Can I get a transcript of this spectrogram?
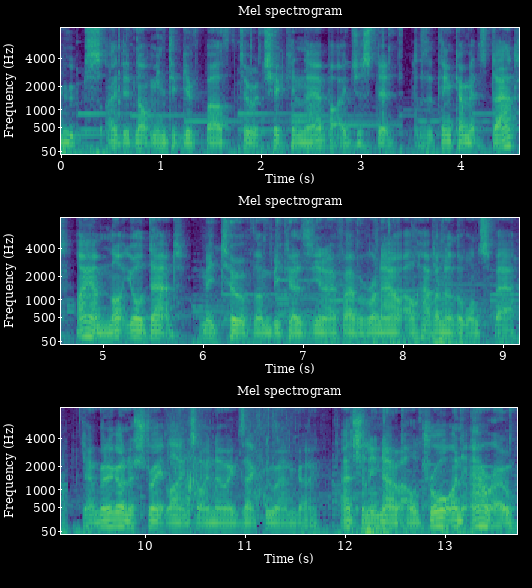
Oops, I did not mean to give birth to a chicken there, but I just did. Does it think I'm its dad? I am not your dad. Made two of them because, you know, if I ever run out, I'll have another one spare. Okay, I'm gonna go in a straight line so I know exactly where I'm going. Actually, no, I'll draw an arrow.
